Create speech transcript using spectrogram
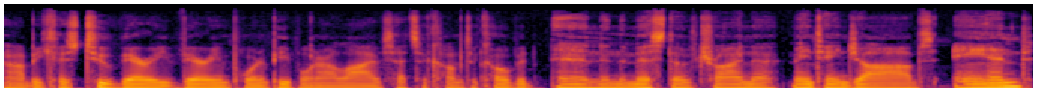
uh, because two very, very important people in our lives had succumbed to COVID. And in the midst of trying to maintain jobs and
